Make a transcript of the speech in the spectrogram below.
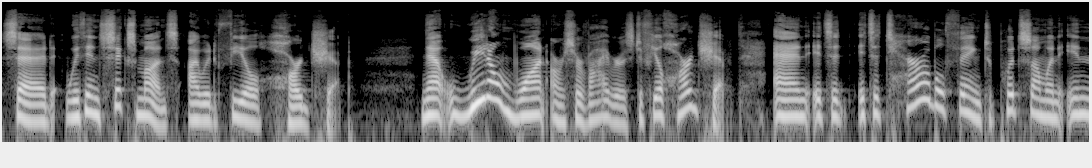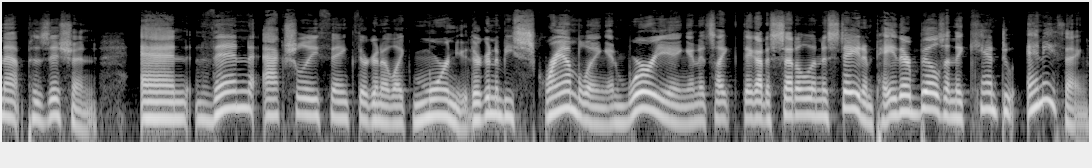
said within six months I would feel hardship. Now, we don't want our survivors to feel hardship. And it's a it's a terrible thing to put someone in that position and then actually think they're going to like mourn you. They're going to be scrambling and worrying and it's like they got to settle an estate and pay their bills and they can't do anything.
